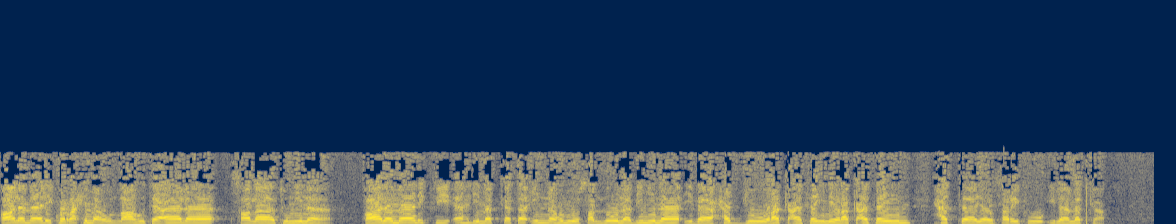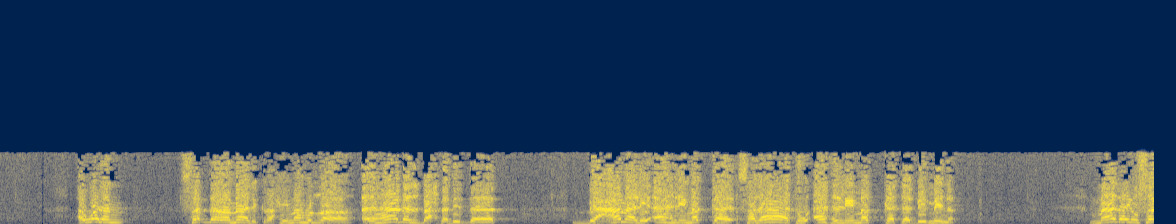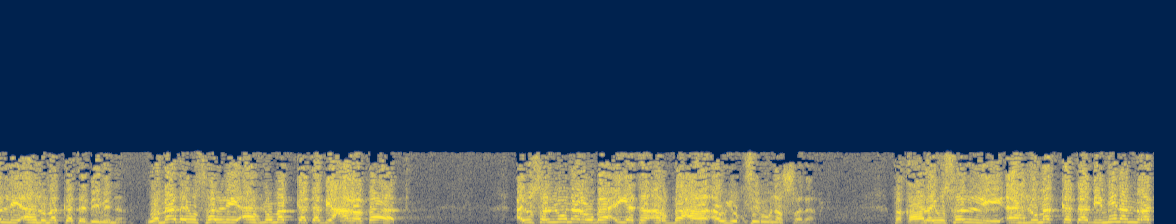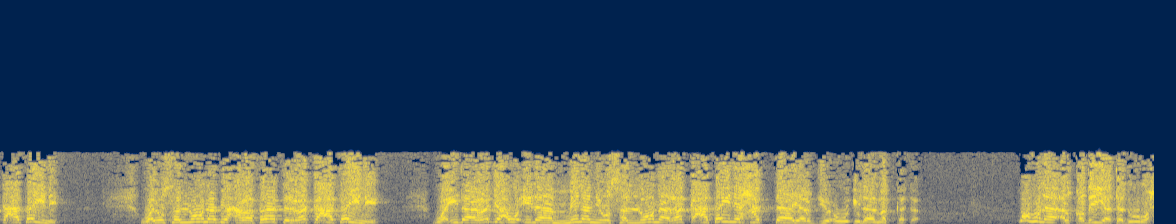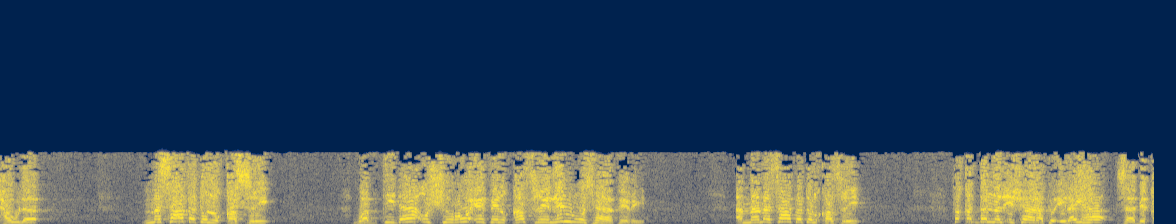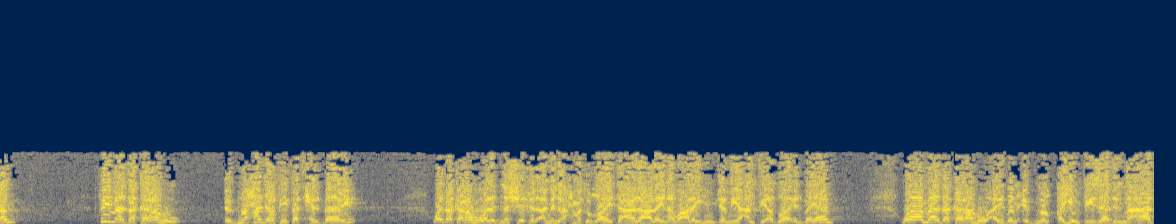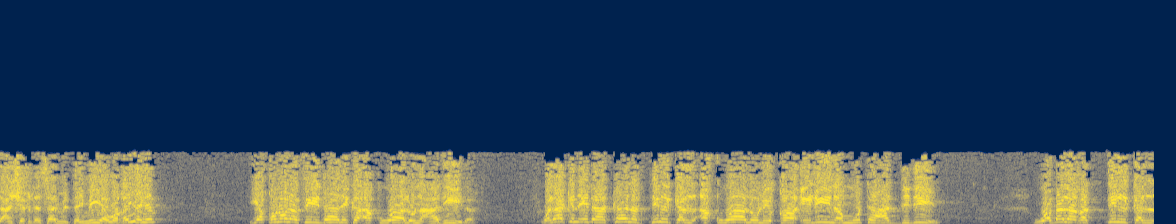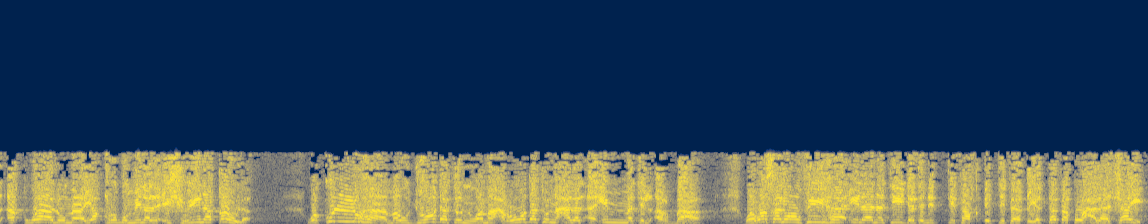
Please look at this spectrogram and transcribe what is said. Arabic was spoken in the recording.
قال مالك رحمه الله تعالى صلاة منى. قال مالك في أهل مكة إنهم يصلون بمنى إذا حجوا ركعتين ركعتين حتى ينصرفوا إلى مكة. أولا صدر مالك رحمه الله هذا البحث بالذات بعمل أهل مكة صلاة أهل مكة بمنى. ماذا يصلي أهل مكة بمنى؟ وماذا يصلي أهل مكة بعرفات؟ أيصلون الرباعية أربعة أو يقصرون الصلاة؟ فقال يصلي أهل مكة بمنى ركعتين ويصلون بعرفات ركعتين وإذا رجعوا إلى منى يصلون ركعتين حتى يرجعوا إلى مكة. وهنا القضية تدور حول مسافة القصر وابتداء الشروع في القصر للمسافر. أما مسافة القصر فقدمنا الإشارة إليها سابقا فيما ذكره ابن حجر في فتح الباري وذكره والدنا الشيخ الأمين رحمة الله تعالى علينا وعليهم جميعا في أضواء البيان. وما ذكره أيضا ابن القيم في زاد المعاد عن شيخ الإسلام من تيمية وغيرهم يقولون في ذلك أقوال عديدة. ولكن إذا كانت تلك الأقوال لقائلين متعددين وبلغت تلك الأقوال ما يقرب من العشرين قولا وكلها موجودة ومعروضة على الأئمة الأربعة ووصلوا فيها إلى نتيجة اتفاق اتفاقية اتفقوا على شيء.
